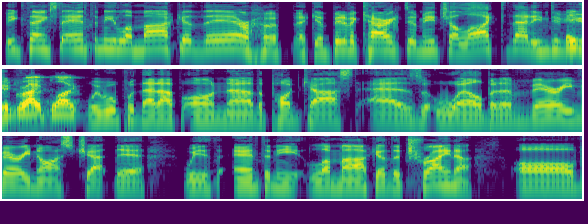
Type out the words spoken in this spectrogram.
Big thanks to Anthony Lamarca there. a bit of a character, Mitch. I liked that interview. He's a great bloke. We will put that up on uh, the podcast as well. But a very, very nice chat there with Anthony Lamarca, the trainer of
